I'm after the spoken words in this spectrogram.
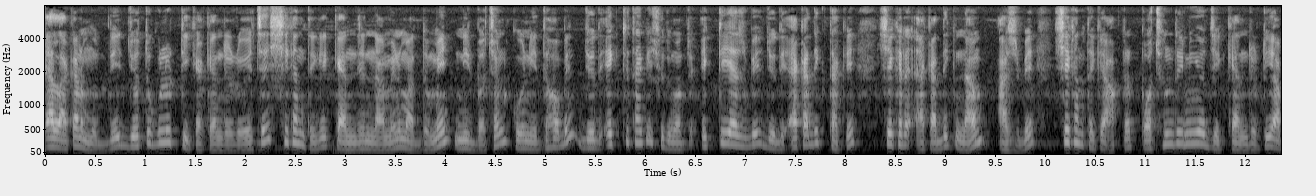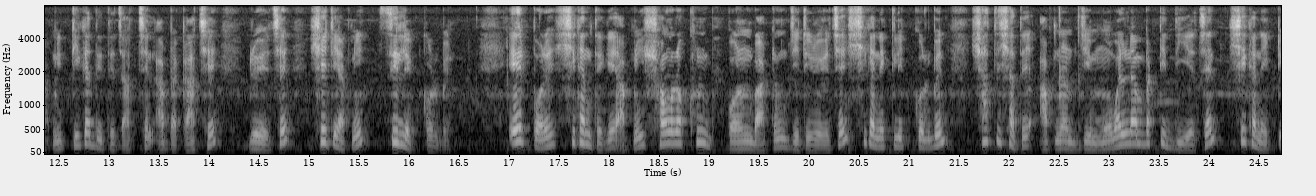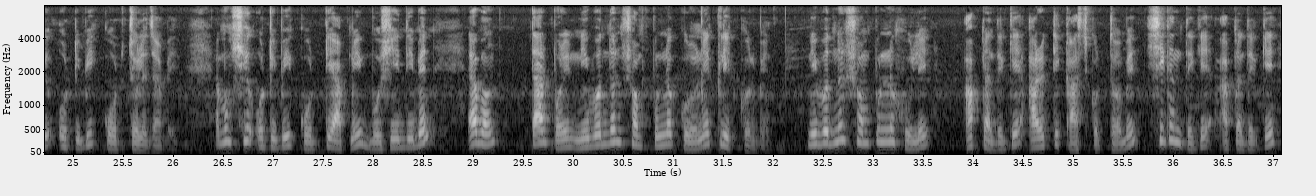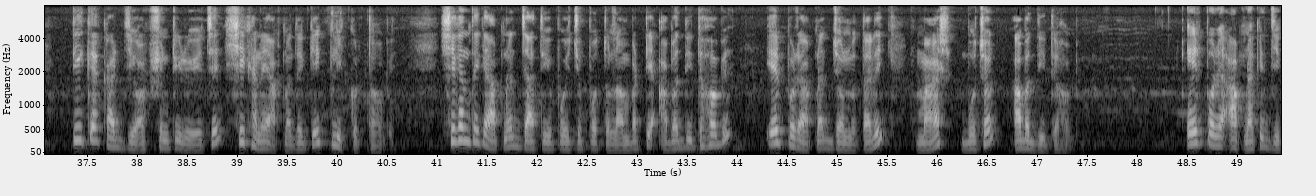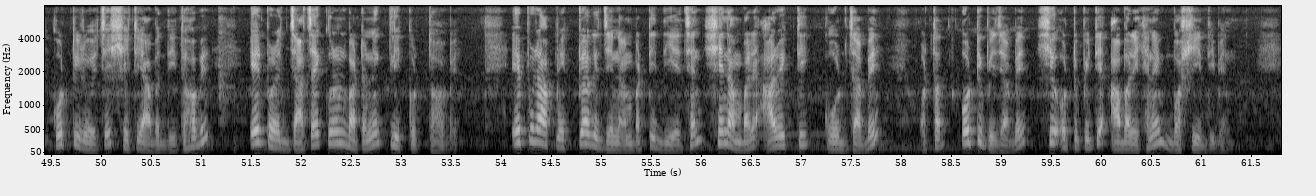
এলাকার মধ্যে যতগুলো টিকা কেন্দ্র রয়েছে, সেখান থেকে কেন্দ্রের নামের মাধ্যমে নির্বাচন করে নিতে হবে। যদি একটি থাকে, শুধুমাত্র একটি আসবে। যদি একাধিক থাকে, সেখানে একাধিক নাম আসবে। সেখান থেকে আপনার পছন্দনীয় যে কেন্দ্রটি আপনি টিকা দিতে চাচ্ছেন, আপনার কাছে রয়েছে, সেটি আপনি সিলেক্ট করবেন। এরপরে সেখান থেকে আপনি সংরক্ষণকরণ বাটন যেটি রয়েছে, সেখানে ক্লিক করবেন। সাথে সাথে আপনার যে মোবাইল নাম্বারটি দিয়েছেন, সেখানে একটি ওটিপি কোড চলে যাবে। এবং সেই ওটিপি কোডটি আপনি বসিয়ে দিবেন এবং তারপরে নিবন্ধন সম্পূর্ণ করণে ক্লিক করবেন। নিবন্ধন সম্পূর্ণ হলে আপনাদেরকে আরেকটি কাজ করতে হবে। সেখান থেকে আপনাদেরকে টিকা কার্ড যে অপশনটি রয়েছে, সেখানে আপনাদেরকে ক্লিক করতে হবে। সেখান থেকে আপনার জাতীয় পরিচয়পত্র নাম্বারটি আবার দিতে হবে। এরপরে আপনার জন্ম তারিখ, মাস, বছর আবার দিতে হবে। এরপরে আপনাকে যে কোডটি রয়েছে, সেটি আবার দিতে হবে। এরপরে যাচাই করুন বাটনে ক্লিক করতে হবে। এরপরে আপনি একটু আগে যে নাম্বারটি দিয়েছেন, সে নাম্বারে আরও একটি কোড যাবে, অর্থাৎ ওটিপি যাবে, সেই ওটিপিটি আবার এখানে বসিয়ে দিবেন।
